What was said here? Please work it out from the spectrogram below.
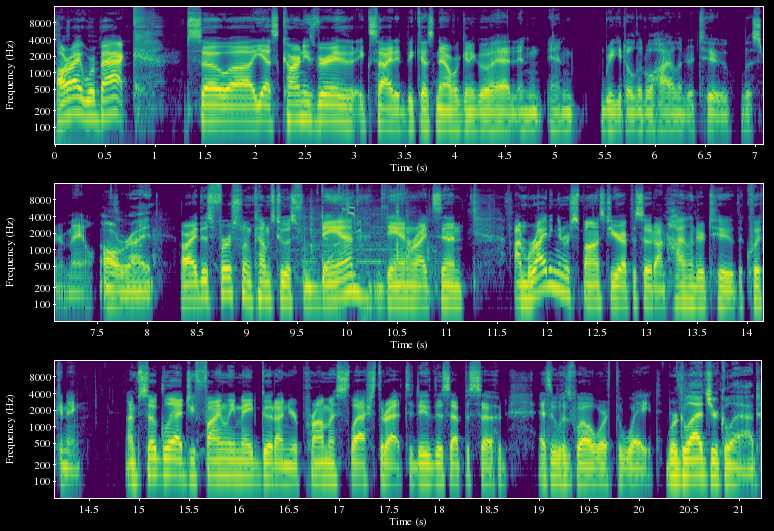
All right, we're back. So uh, yes, Karny's very excited because now we're going to go ahead and and read a little Highlander 2 listener mail. All right. All right, this first one comes to us from Dan. Dan writes in, I'm writing in response to your episode on Highlander 2, The Quickening. I'm so glad you finally made good on your promise slash threat to do this episode, as it was well worth the wait. We're glad you're glad.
